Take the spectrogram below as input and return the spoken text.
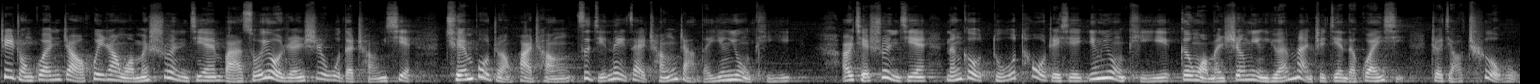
这种关照会让我们瞬间把所有人事物的呈现全部转化成自己内在成长的应用题，而且瞬间能够读透这些应用题跟我们生命圆满之间的关系，这叫彻悟。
